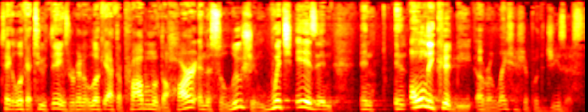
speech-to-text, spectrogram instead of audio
take a look at two things. We're going to look at the problem of the heart and the solution, which is and, and, and only could be a relationship with Jesus.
